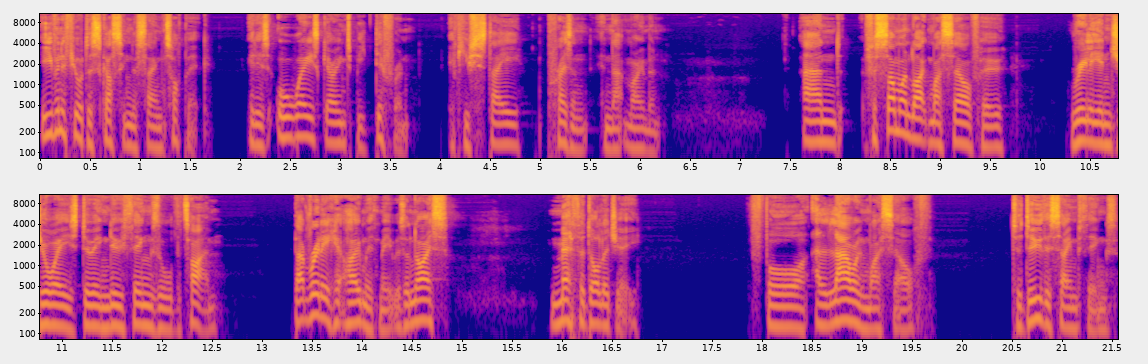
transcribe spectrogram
even if you're discussing the same topic, It is always going to be different if you stay present in that moment. And for someone like myself who really enjoys doing new things all the time, that really hit home with me. It was a nice methodology for allowing myself to do the same things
